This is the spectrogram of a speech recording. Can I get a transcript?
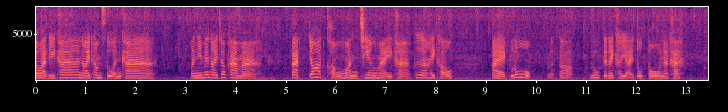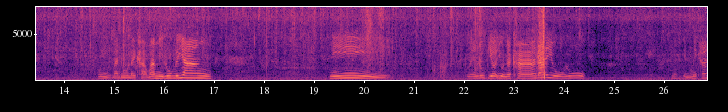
สวัสดีค่ะ น้อยทำสวนค่ะ วันนี้แม่น้อยจะพามา ตัดยอดของหม่อนเชียงใหม่ค่ะ เพื่อให้เขาแตกลูก แล้วก็ลูกจะได้ขยายโตๆนะคะนี่มาดูเลยค่ะว่ามีลูกหรือยัง นี่ไหนลูกเยอะอยู่นะคะ ได้อยู่ลูก เห็นไหมคะ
